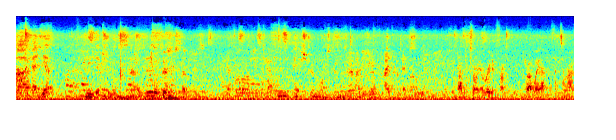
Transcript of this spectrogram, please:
Ah, okay, yeah. Any more questions about this? Extra monster. Hide from text. I'm sorry, I'll read it from right way up if that's alright.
